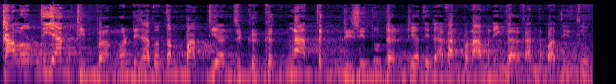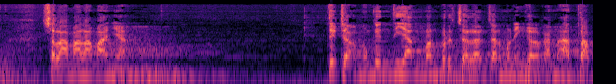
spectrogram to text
kalau tiang dibangun di satu tempat dia jegegek ngadeg di situ dan dia tidak akan pernah meninggalkan tempat itu selama-lamanya. Tidak mungkin tiang berjalan-jalan meninggalkan atap.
